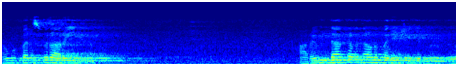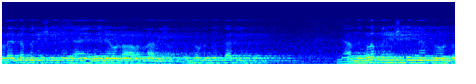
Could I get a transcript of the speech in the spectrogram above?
നമുക്ക് പരസ്പരം അറിയില്ല. അറിവില്ലാത്തടത്താണ് പരീക്ഷിക്കുന്നത്. നിങ്ങൾ എന്നെ പരീക്ഷിക്കുന്നത് ഞാൻ എങ്ങനെയുള്ള ആളെന്ന് അറിയാം എന്തുകൊണ്ട് നിങ്ങൾക്ക് അറിയില്ല? ഞാൻ നിങ്ങളെ പരീക്ഷിക്കുന്നത് എന്തുകൊണ്ട്?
